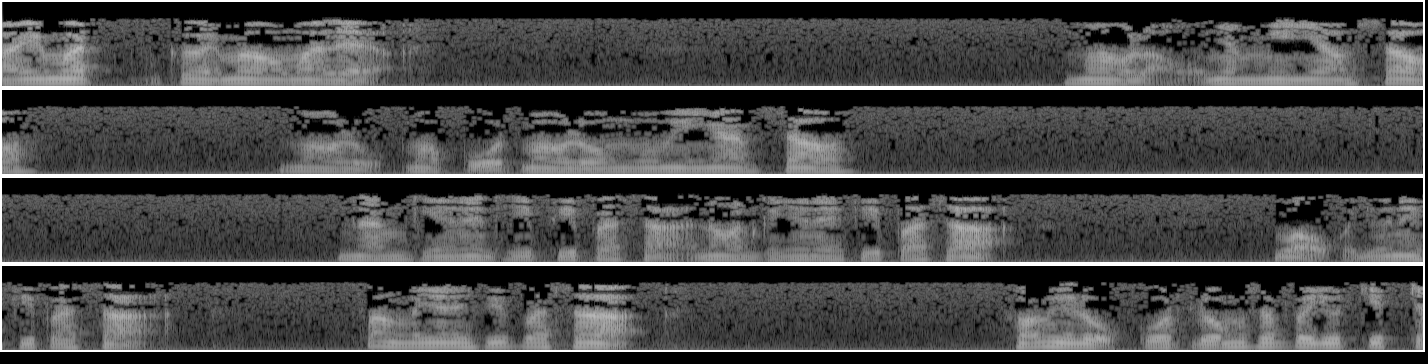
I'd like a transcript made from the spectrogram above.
ายมดเคยเมามาแล้วเมาเหล่ายังมียามเศร้า เมาหลุเมาโกรธเมาหลงว่ามียามเศร้านั่งเกียในที่พิปัสสะนอนก็อยู่ในพิปัสสะ บอกก็อยู่ในพิปัสสะฟังก็อยู่ในพิปัสสะเพราะมีโลกโกรธหลงสัมปยุตจิตใจ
